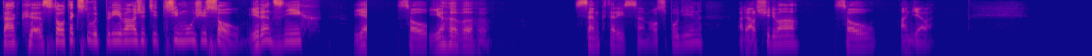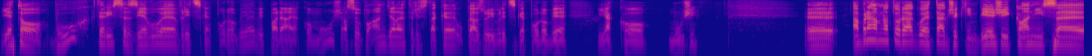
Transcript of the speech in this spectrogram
tak z toho textu vyplývá, že ti tři muži jsou. Jeden z nich jsou JHVH. Jsem, který jsem hospodin a další dva jsou anděle. Je to Bůh, který se zjevuje v lidské podobě, vypadá jako muž a jsou to anděle, kteří se také ukazují v lidské podobě jako muži. E, Abraham na to reaguje tak, že k ním běží, klaní se,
